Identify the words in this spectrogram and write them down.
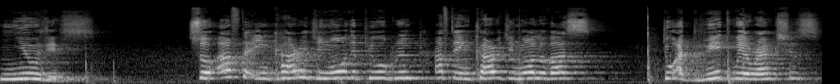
knew this. So, after encouraging all the pilgrim, after encouraging all of us to admit we're anxious,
